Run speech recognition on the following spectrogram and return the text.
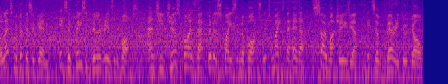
Well, let's look at this again. It's a decent delivery into the box, and she just finds that bit of space in the box, which makes the header so much easier. It's a very good goal.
